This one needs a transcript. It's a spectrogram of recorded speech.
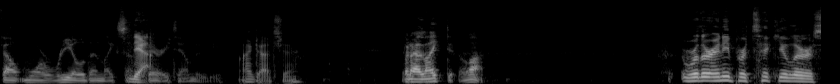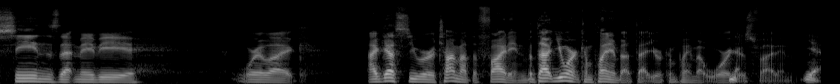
felt more real than like some Yeah. fairy tale movie. I got you. But I liked it a lot. Were there any particular scenes that maybe were like I guess you were talking about the fighting, but that you weren't complaining about that. You were complaining about warriors fighting. Yeah.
